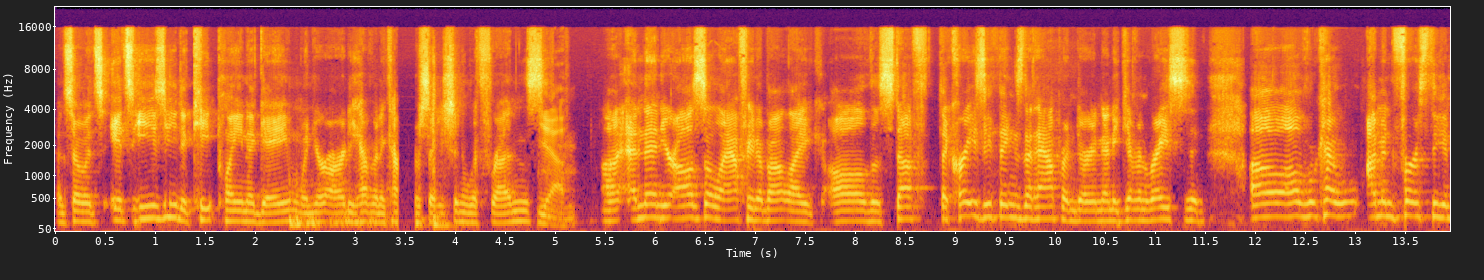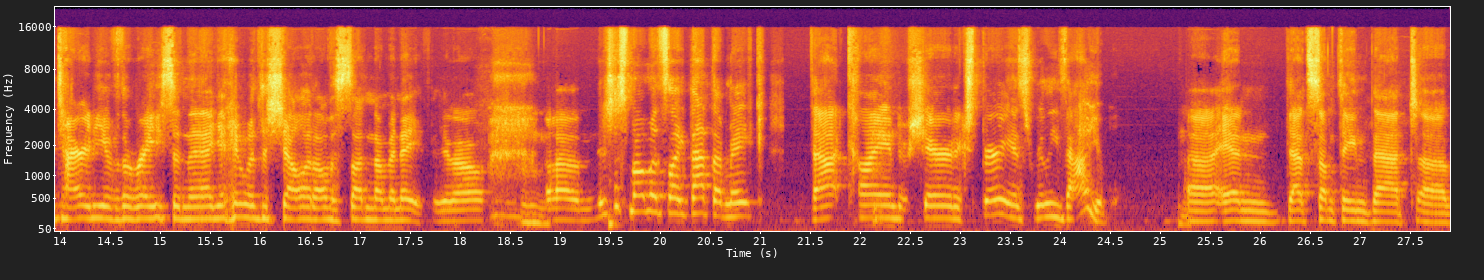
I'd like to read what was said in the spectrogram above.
and so it's it's easy to keep playing a game when you're already having a conversation with friends. Yeah. Uh, and then you're also laughing about like all the stuff, the crazy things that happen during any given race. And oh, oh we're I'm in first the entirety of the race, and then I get hit with the shell, and all of a sudden I'm in eighth. You know, um, it's just moments like that that make that kind of shared experience really valuable. Uh, and that's something that uh,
